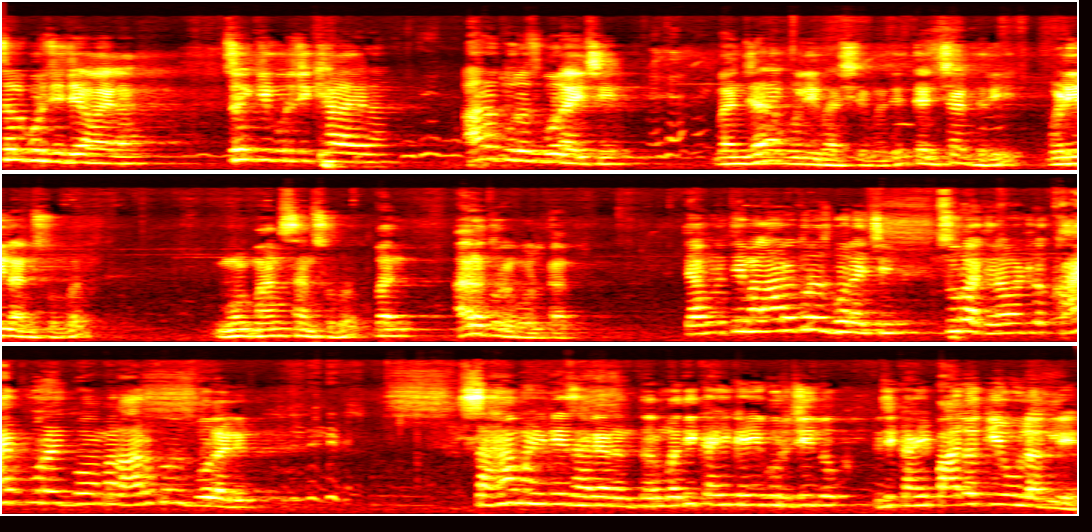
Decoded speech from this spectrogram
चल गुरुजी जेवायला. चल की गुरुजी खेळायला. आरा तुरच बोलायचे. बंजारा बोली भाषेमध्ये त्यांच्या घरी वडिलांसोबत माणसांसोबत बन अरतुर बोलतात. त्यामुळे ते मला अरतुरच बोलायचे. सुरुवातीला वाटलं काय पोर आहेत बुवा मला अरतुरच बोलायले सहा महिने झाल्यानंतरमध्ये काही काही गुरुजी लोक म्हणजे काही पालक येऊ लागले.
